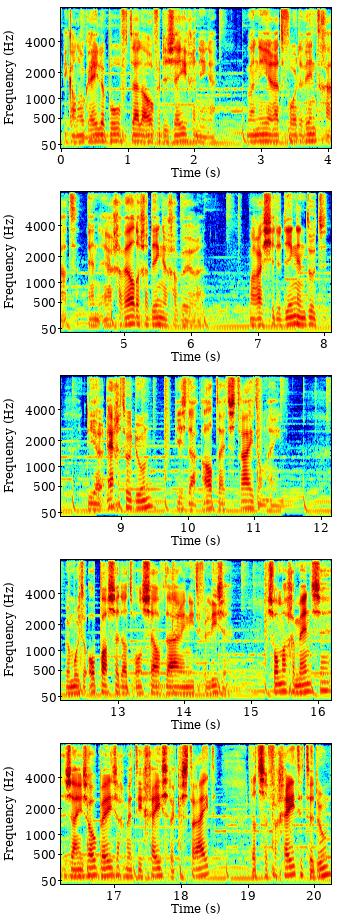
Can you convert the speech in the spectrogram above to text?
Ik kan ook een heleboel vertellen over de zegeningen, wanneer het voor de wind gaat en er geweldige dingen gebeuren. Maar als je de dingen doet die er echt toe doen, is daar altijd strijd omheen. We moeten oppassen dat we onszelf daarin niet verliezen. Sommige mensen zijn zo bezig met die geestelijke strijd dat ze vergeten te doen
